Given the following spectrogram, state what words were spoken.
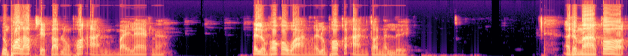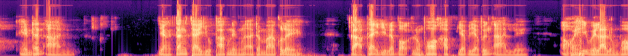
หลวงพ่อรับเสร็จปั๊บหลวงพ่ออ่านใบแรกนะแล้วหลวงพ่อก็วาง แล้วหลวงพ่อก็อ่านตอนนั้นเลยอาตมาก็เห็นท่านอ่าน อย่างตั้งใจอยู่พักหนึ่งแล้วอาตมาก็เลย กราบท่านอีกทีแล้วบอกหลวงพ่อครับอย่าอย่าเพิ่งอ่านเลย เอาไว้เวลาหลวงพ่อ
